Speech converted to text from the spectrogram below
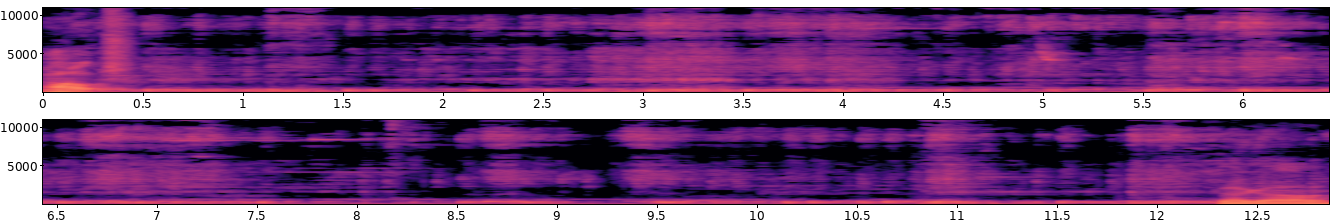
Ouch. You go.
